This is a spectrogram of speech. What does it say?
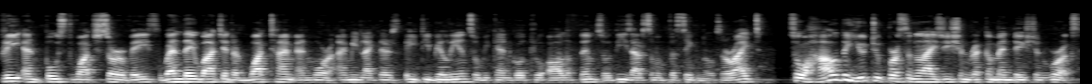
pre and post watch surveys when they watch it at what time and more. I mean like there's 80 billion so we can't go through all of them. So these are some of the signals all right? So how the youtube personalization recommendation works.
